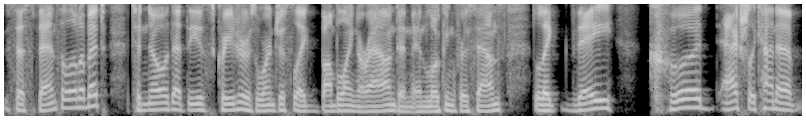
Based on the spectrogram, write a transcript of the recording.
suspense a little bit to know that these creatures weren't just like bumbling around and, and looking for sounds. Like they could actually kind of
